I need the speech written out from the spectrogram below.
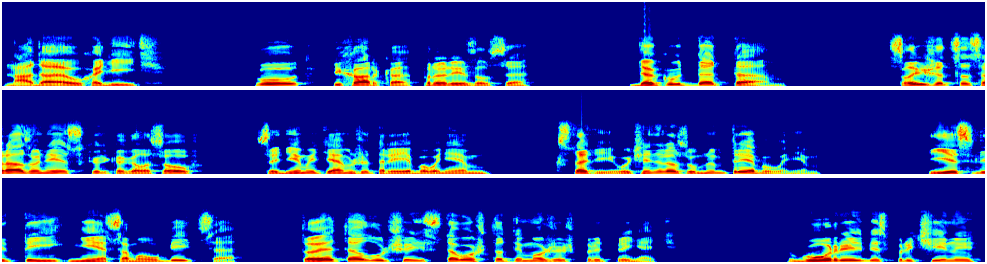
Надо уходить. Вот, и Харка прорезался. Да куда там? Слышится сразу несколько голосов с одним и тем же требованием. Кстати, очень разумным требованием. Если ты не самоубийца, то это лучшее из того, что ты можешь предпринять. Гуры без причины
